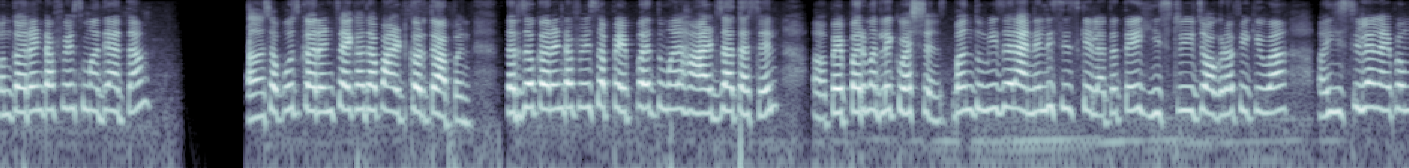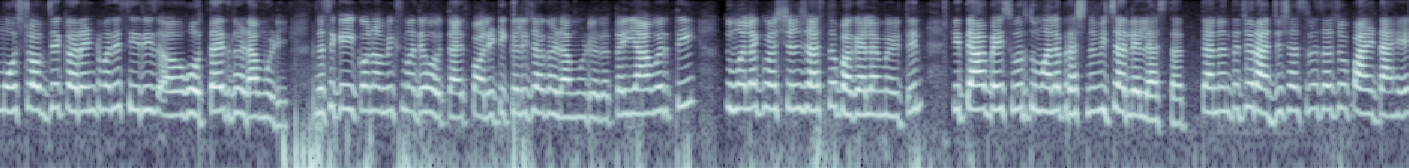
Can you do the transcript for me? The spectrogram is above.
पण करंट अफेअर्समध्ये आता सपोज करंटचा एखादा पार्ट करतो आपण तर जो करंट अफेअर्सचा पेपर तुम्हाला हार्ड जात असेल पेपरमधले क्वेश्चन्स पण तुम्ही जर ॲनालिसिस केला तर ते हिस्ट्री जॉग्राफी किंवा हिस्ट्रीला नाही पण मोस्ट ऑफ जे करंटमध्ये सिरीज होत आहेत घडामोडी जसे की इकॉनॉमिक्समध्ये होत आहेत पॉलिटिकली ज्या घडामोडी होतात तर यावरती तुम्हाला क्वेश्चन्स जास्त बघायला मिळतील की त्या बेसवर तुम्हाला प्रश्न विचारलेले असतात. त्यानंतर जो राज्यशास्त्राचा जो पार्ट आहे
